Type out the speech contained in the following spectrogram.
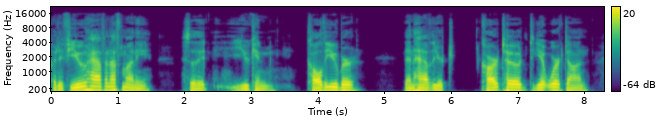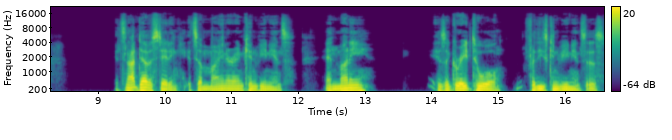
But if you have enough money so that you can call the Uber, then have your car towed to get worked on, it's not devastating. It's a minor inconvenience. And money is a great tool for these conveniences.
